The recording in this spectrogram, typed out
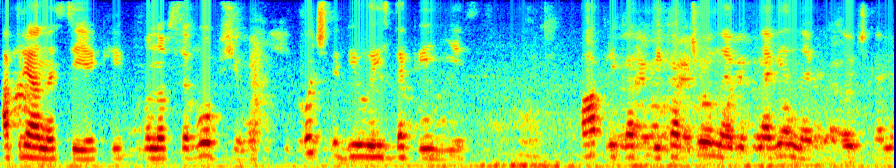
А пряності які? Воно все в общому. Хочете білий такий є. Паприка і копченая, обыкновенная, кусочками.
